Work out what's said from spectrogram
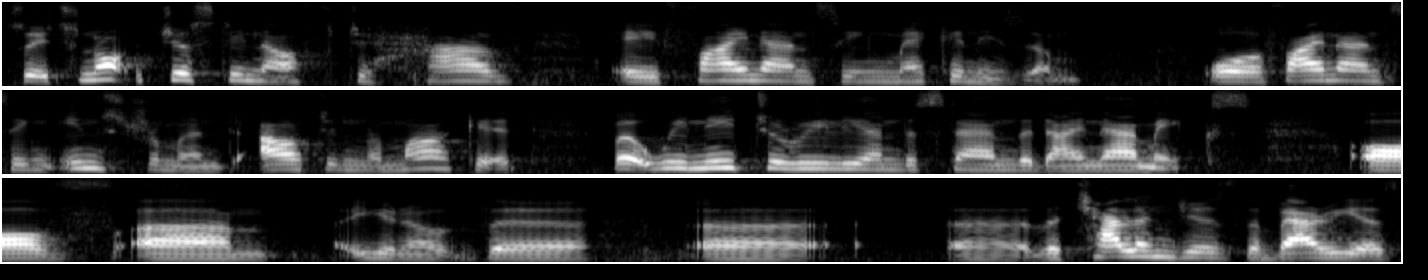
So it's not just enough to have a financing mechanism or a financing instrument out in the market, but we need to really understand the dynamics of um, you know, the, uh, uh, the challenges, the barriers.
